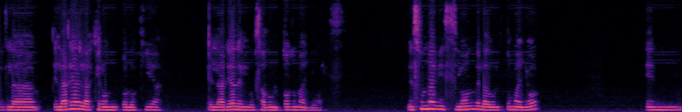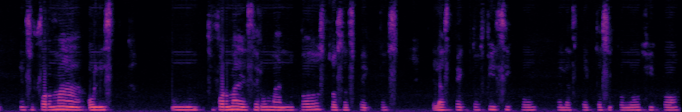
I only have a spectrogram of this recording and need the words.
pues el área de la gerontología, el área de los adultos mayores, es una visión del adulto mayor en, en su forma holística su forma de ser humano, todos los aspectos, el aspecto físico, el aspecto psicológico,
